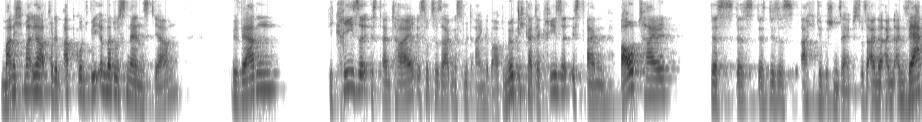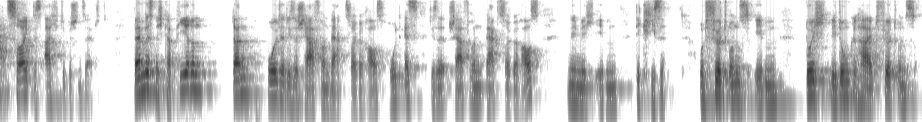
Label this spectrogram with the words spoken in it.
Manchmal, ja, vor dem Abgrund, wie immer du es nennst, ja. Wir werden die Krise ist ein Teil, ist sozusagen ist mit eingebaut. Die Möglichkeit der Krise ist ein Bauteil des, des, des dieses archetypischen Selbst. Also eine, ein, ein Werkzeug des archetypischen Selbst. Wenn wir es nicht kapieren, dann holt er diese schärferen Werkzeuge raus, holt es diese schärferen Werkzeuge raus, nämlich eben die Krise und führt uns eben durch die Dunkelheit, führt uns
